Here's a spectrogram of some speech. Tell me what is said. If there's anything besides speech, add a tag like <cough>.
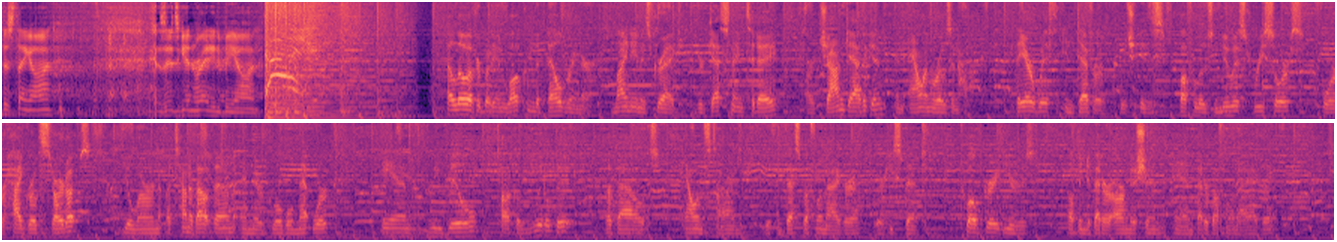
this thing on? Because it's getting ready to be on. Hello, everybody, and welcome to Bell Ringer. My name is Greg. Your guest name today are John Gavigan and Alan Rosenhawk. They are with Endeavor, which is Buffalo's newest resource for high growth startups. You'll learn a ton about them and their global network, and we will talk a little bit about Alan's time with Invest Buffalo Niagara, where he spent 12 great years helping to better our mission and better Buffalo Niagara.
